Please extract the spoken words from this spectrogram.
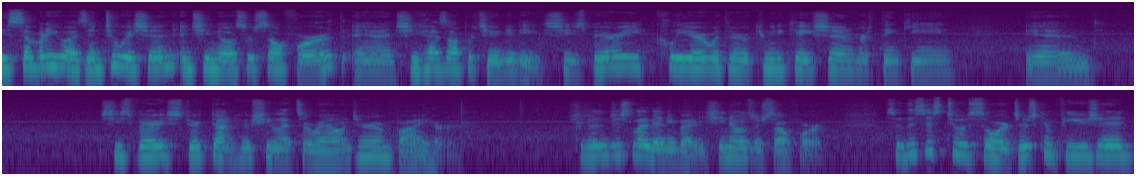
is somebody who has intuition and she knows her self-worth and she has opportunity. She's very clear with her communication, her thinking, and she's very strict on who she lets around her and by her. She doesn't just let anybody. She knows her self-worth. So this is Two of Swords. There's confusion.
